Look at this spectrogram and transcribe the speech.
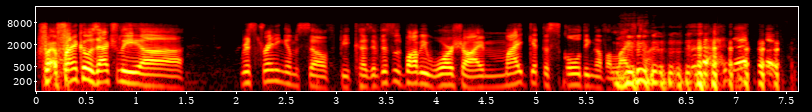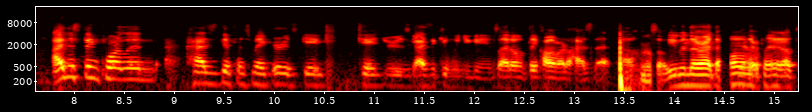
Fra- Franco is actually uh restraining himself because if this was Bobby Warshaw, I might get the scolding of a lifetime. Look, I just think Portland has difference makers, game changers, guys that can win you games. I don't think Colorado has that. Um, so even though they're at the home, they're playing it out.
